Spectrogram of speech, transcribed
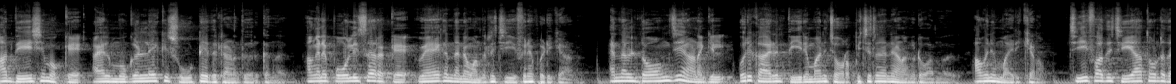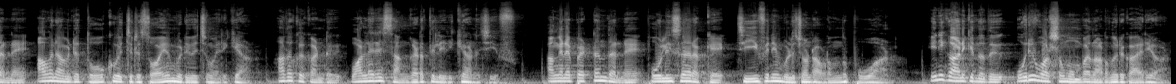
ആ ദേഷ്യമൊക്കെ അയാൾ മുകളിലേക്ക് ഷൂട്ട് ചെയ്തിട്ടാണ് തീർക്കുന്നത്. അങ്ങനെ പോലീസുകാരൊക്കെ വേഗം തന്നെ വന്നിട്ട് ചീഫിനെ പിടിക്കുകയാണ്. എന്നാൽ ഡോങ്ജെ ആണെങ്കിൽ ഒരു കാര്യം തീരുമാനിച്ച് ഉറപ്പിച്ചിട്ട് തന്നെയാണ് അങ്ങോട്ട് വന്നത്. അവന് മരിക്കണം. ചീഫ് അത് ചെയ്യാത്തോണ്ട് തന്നെ അവൻ അവന്റെ തോക്ക് വെച്ചിട്ട് സ്വയം വെടിവെച്ച് മരിക്കുകയാണ്. അതൊക്കെ കണ്ട് വളരെ സങ്കടത്തിലിരിക്കുകയാണ് ചീഫ്. അങ്ങനെ പെട്ടെന്ന് തന്നെ പോലീസുകാരൊക്കെ ചീഫിനെയും വിളിച്ചോണ്ട് അവിടെ നിന്ന് പോവാണ്. ഇനി കാണിക്കുന്നത് ഒരു വർഷം മുമ്പ് നടന്നൊരു കാര്യമാണ്.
